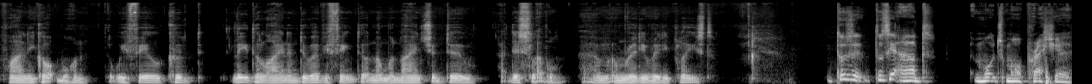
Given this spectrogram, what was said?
finally got one that we feel could lead the line and do everything that number nine should do at this level, um, I'm really, really pleased. Does it does it add much more pressure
